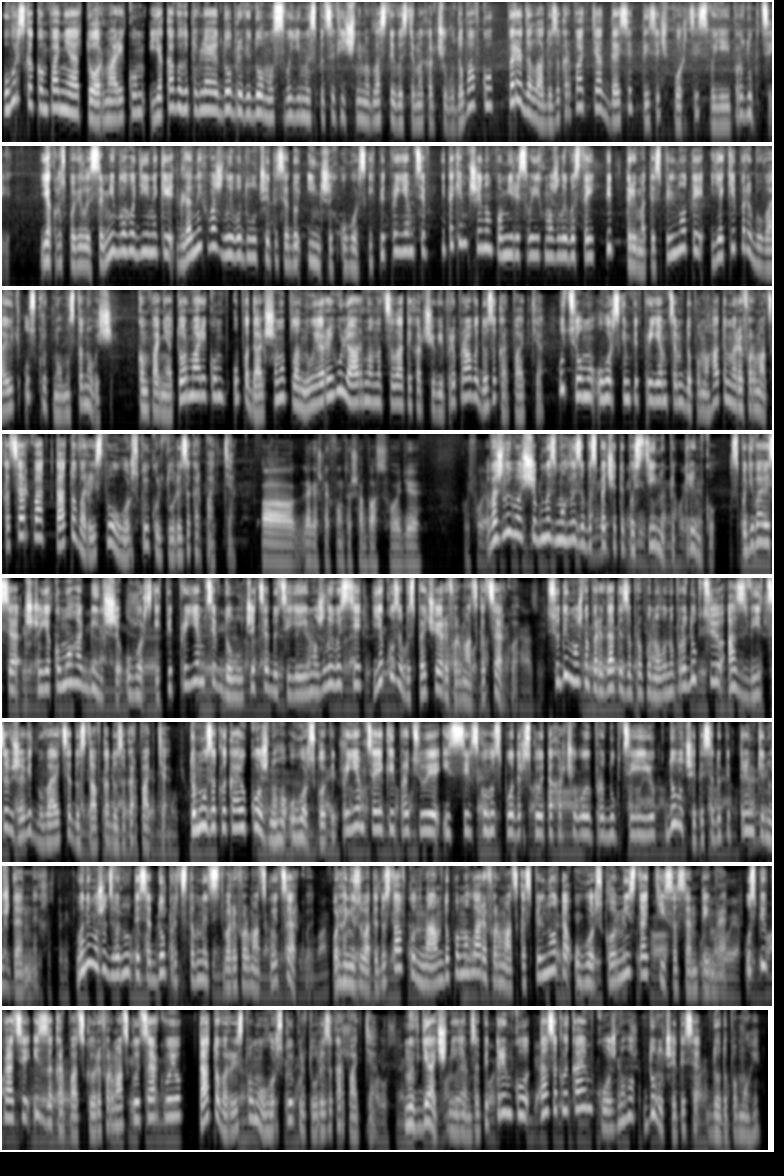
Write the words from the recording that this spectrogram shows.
Угорська компанія Тормарікум, яка виготовляє добре відому своїми специфічними властивостями харчову добавку, передала до Закарпаття 10 тисяч порцій своєї продукції. Як розповіли самі благодійники, для них важливо долучитися до інших угорських підприємців і таким чином, по мірі своїх можливостей, підтримати спільноти, які перебувають у скрутному становищі. Компанія Тормарікум у подальшому планує регулярно надсилати харчові приправи до Закарпаття. У цьому угорським підприємцям допомагатиме реформатська церква та товариство угорської культури Закарпаття. A legeslegfontosabb az, hogy Важливо, щоб ми змогли забезпечити постійну підтримку. Сподіваюся, що якомога більше угорських е, підприємців долучаться до цієї можливості, яку забезпечує реформатська церква. Сюди можна Е, передати запропоновану продукцію, а звідси вже відбувається доставка до Закарпаття. Тому закликаю кожного е, угорського підприємця, який працює із сільськогосподарською та харчовою продукцією, долучитися до підтримки нужденних. Вони можуть звернутися до представництва реформатської церкви. Організувати доставку нам допомогла реформатська спільнота угорського міста Тіса Сент-Імре у співпраці із Закарпатською реформатською церквою та товариством угорської культури Закарпаття. Ми вдячні їм за підтримку та закликаємо кожного долучитися до допомоги.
